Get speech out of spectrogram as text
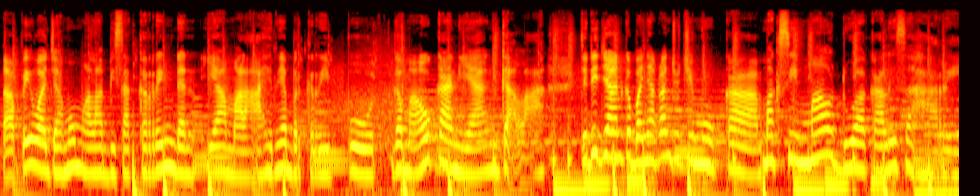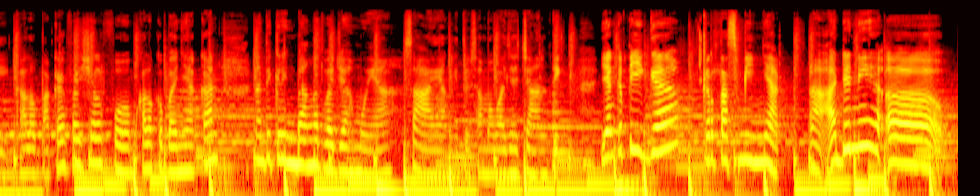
tapi wajahmu malah bisa kering dan ya malah akhirnya berkeriput. Gak mau kan ya? Enggak lah. Jadi jangan kebanyakan cuci muka, maksimal dua kali sehari. Kalau pakai facial foam, kalau kebanyakan nanti kering banget wajahmu ya. Sayang itu sama wajah cantik. Yang ketiga, kertas minyak. Nah ada nih uh,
